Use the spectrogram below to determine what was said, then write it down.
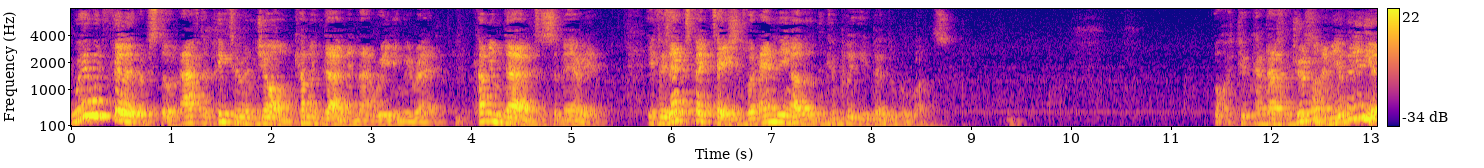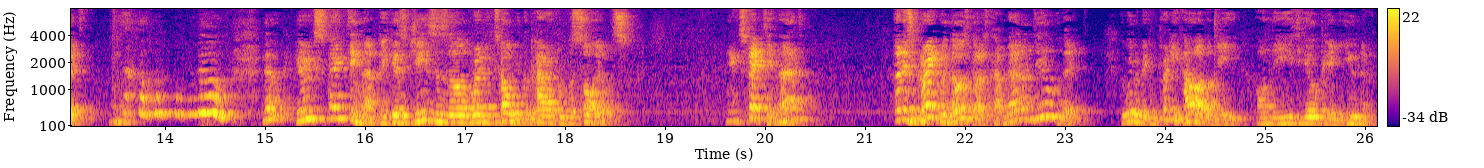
where would Philip have stood after Peter and John coming down in that reading we read, coming down to Samaria, if his expectations were anything other than completely biblical ones? Oh, if people come down from Jerusalem and you're an idiot. No, no, no. You're expecting that because Jesus already told you the parable of the soils. You're expecting that. And it's great when those guys come down and deal with it. It would have been pretty hard on the, on the Ethiopian eunuch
